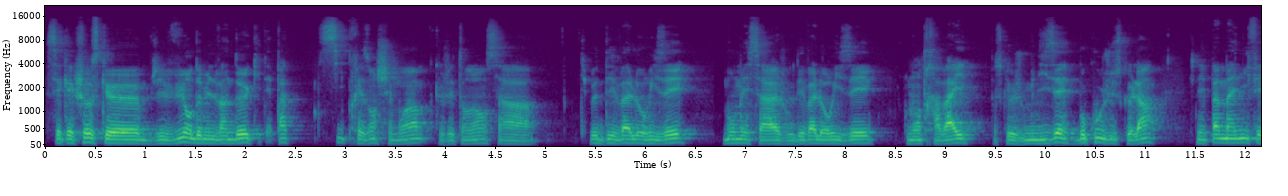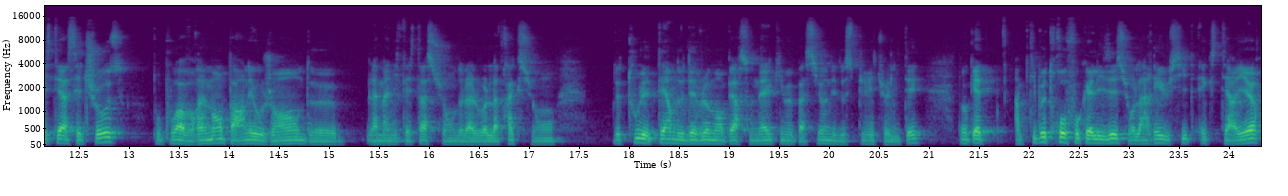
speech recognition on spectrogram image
C'est quelque chose que j'ai vu en 2022 qui n'était pas si présent chez moi, que j'ai tendance à un petit peu dévaloriser mon message ou dévaloriser mon travail, parce que je me disais beaucoup jusque-là, je n'ai pas manifesté assez de choses pour pouvoir vraiment parler aux gens de la manifestation, de la loi de l'attraction, de tous les termes de développement personnel qui me passionnent et de spiritualité. Donc être un petit peu trop focalisé sur la réussite extérieure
